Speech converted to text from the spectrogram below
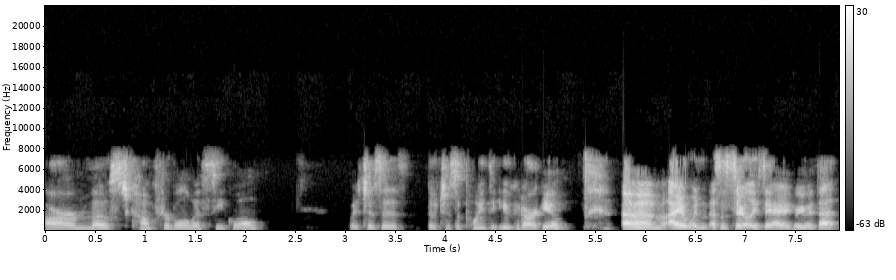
are most comfortable with SQL, which is a which is a point that you could argue. Um, I wouldn't necessarily say I agree with that,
